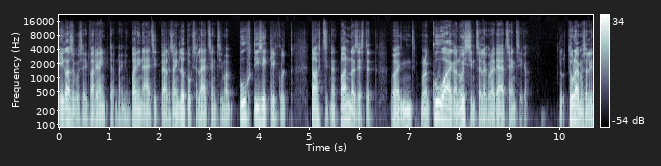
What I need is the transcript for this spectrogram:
Igasuguseid variante on, on ju, panin ad'id peale, sain lõpuks selle AdSense'i, ma puhtisiklikult tahtsin need panna, sest et ma olen, ma olen kuu aega nussinud selle kuradi AdSense'iga. tulemus oli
